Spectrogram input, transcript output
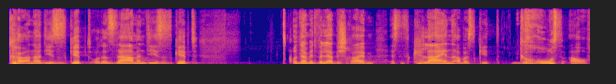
Körner, die es gibt oder Samen, die es gibt. Und damit will er beschreiben, es ist klein, aber es geht groß auf.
